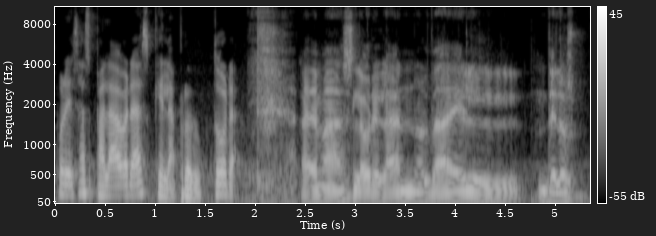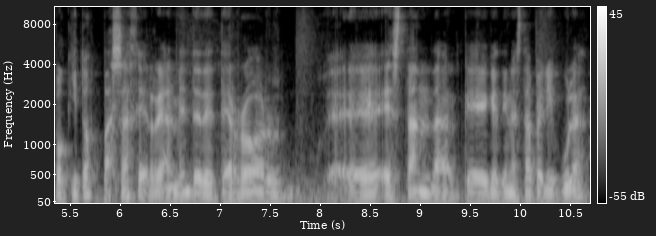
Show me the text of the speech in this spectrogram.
por esas palabras que la productora. Además, Laurelán nos da el de los poquitos pasajes realmente de terror eh, estándar que tiene esta película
